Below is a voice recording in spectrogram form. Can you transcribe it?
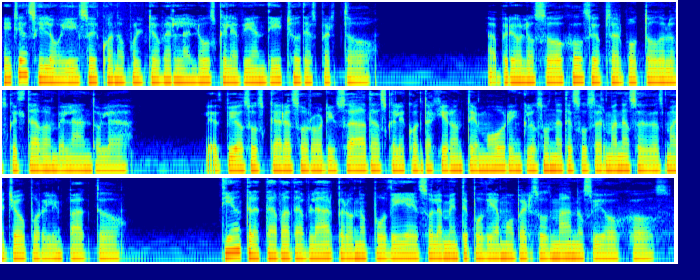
Ella sí lo hizo y cuando volteó a ver la luz que le habían dicho despertó. Abrió los ojos y observó todos los que estaban velándola. Les vio sus caras horrorizadas que le contagiaron temor e incluso una de sus hermanas se desmayó por el impacto. Tía trataba de hablar pero no podía y solamente podía mover sus manos y ojos.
